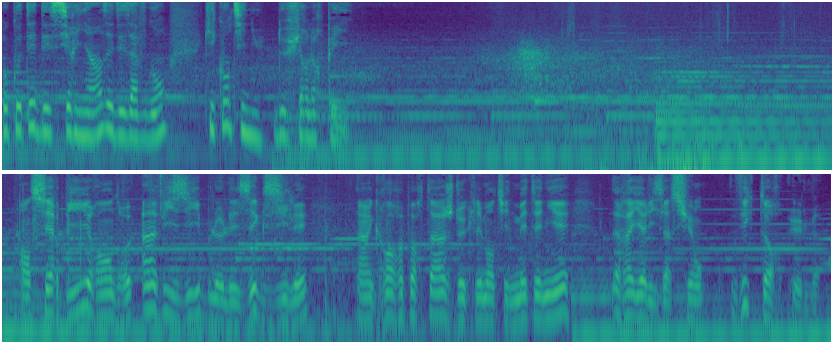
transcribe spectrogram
aux côtés des Syriens et des Afghans qui continuent de fuir leur pays. En Serbie, rendre invisibles les exilés, un grand reportage de Clémentine Métainier, réalisation Victor Hull.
